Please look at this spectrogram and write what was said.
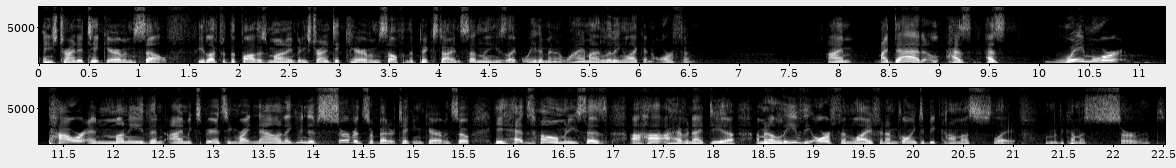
and he's trying to take care of himself. He left with the father's money, but he's trying to take care of himself in the pigsty. And suddenly he's like, wait a minute, why am I living like an orphan? I'm, my dad has, has way more power and money than I'm experiencing right now. And even if servants are better taken care of. And so he heads home and he says, Aha, I have an idea. I'm going to leave the orphan life and I'm going to become a slave. I'm going to become a servant.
